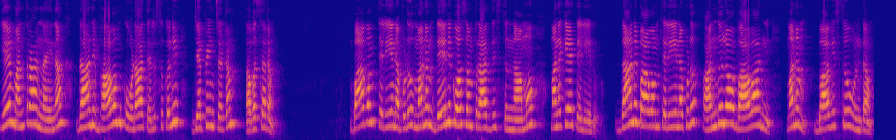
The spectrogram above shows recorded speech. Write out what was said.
ఏ మంత్రాన్నైనా దాని భావం కూడా తెలుసుకుని జపించటం అవసరం. భావం తెలియనప్పుడు మనం దేనికోసం ప్రార్థిస్తున్నామో మనకే తెలియదు. దాని భావం తెలియనప్పుడు అందులో భావాన్ని మనం భావిస్తూ ఉంటాం.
